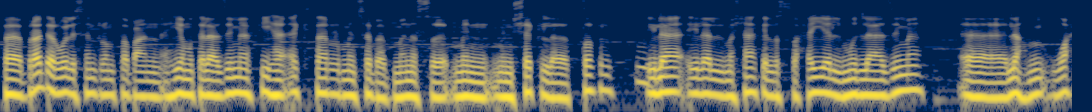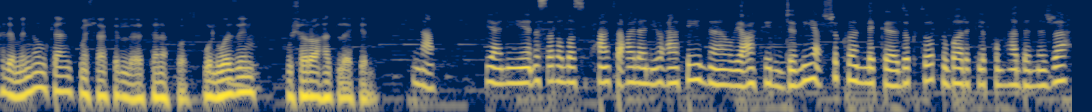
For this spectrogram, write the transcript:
ف Prader-Willi syndrome طبعا هي متلازمة فيها أكثر من سبب من من من شكل الطفل مهم. إلى إلى المشاكل الصحية الملازمة آه، لهم. واحدة منهم كانت مشاكل التنفس والوزن. وشراهة الأكل. نعم. يعني نسأل الله سبحانه وتعالى أن يعافينا ويعافي الجميع. شكرا لك دكتور نبارك لكم هذا النجاح.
